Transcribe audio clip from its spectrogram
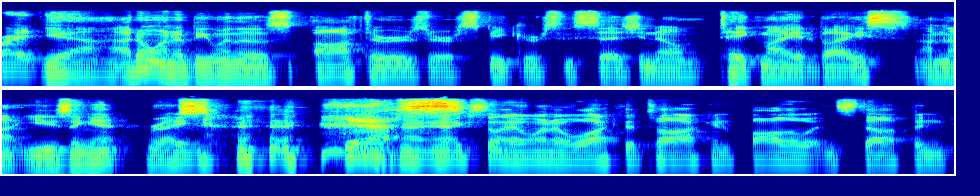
right Yeah, I don't want to be one of those authors or speakers who says, you know, take my advice. I'm not using it, right? Yes. Actually, I want to walk the talk and follow it and stuff. And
